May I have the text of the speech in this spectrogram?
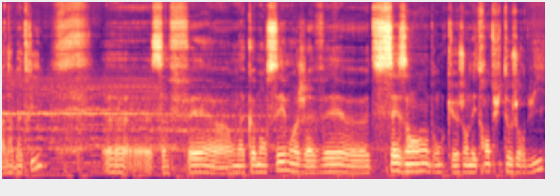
à la batterie. Euh, ça fait, euh, on a commencé, moi j'avais euh, 16 ans, donc j'en ai 38 aujourd'hui.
